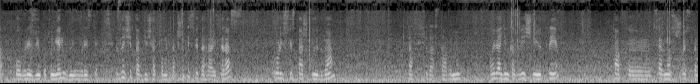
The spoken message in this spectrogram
я пообгризую, потім я люблю його гризти. Значить так, дівчатками, так, що ти світа граєте? Раз, кролик з фісташкою, два. Так, сюди ставимо. Говядинка з вишнею три. Так, е, це в нас щось там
